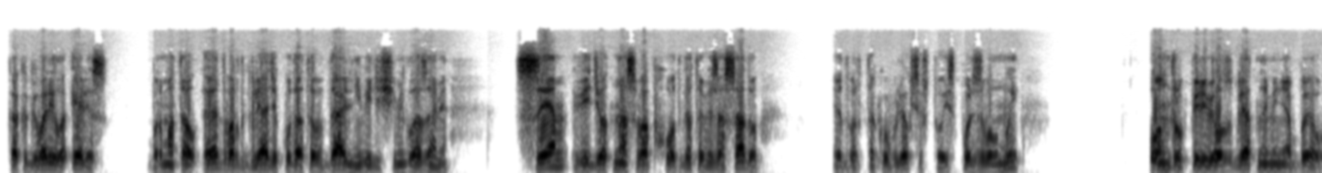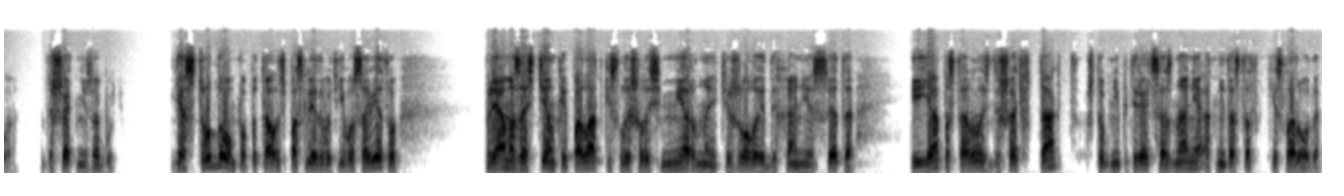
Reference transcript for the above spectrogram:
как и говорила Элис, бормотал Эдвард, глядя куда-то вдаль невидящими глазами. Сэм ведет нас в обход, готовя засаду. Эдвард так увлекся, что использовал мы. Он вдруг перевел взгляд на меня. Белла, дышать не забудь. Я с трудом попыталась последовать его совету. Прямо за стенкой палатки слышалось мерное тяжелое дыхание Сета — и я постаралась дышать в такт, чтобы не потерять сознание от недостатка кислорода.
